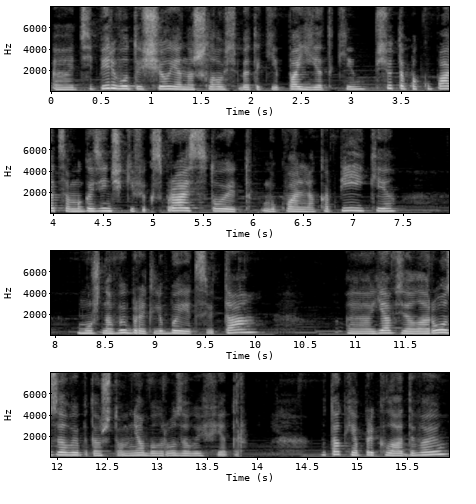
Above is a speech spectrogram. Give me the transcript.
Э, теперь вот еще я нашла у себя такие пайетки. Все это покупается в магазинчике Fix Price, стоит буквально копейки. Можно выбрать любые цвета. Э, я взяла розовый, потому что у меня был розовый фетр. Вот так я прикладываю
